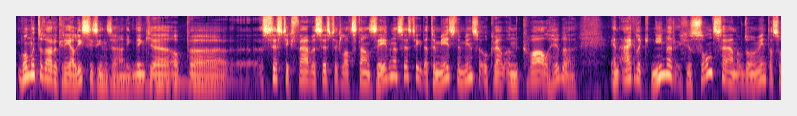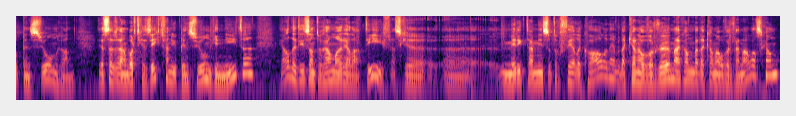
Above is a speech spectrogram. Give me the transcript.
We moeten daar ook realistisch in zijn. Ik denk uh, op uh, 60, 65, laat staan 67, dat de meeste mensen ook wel een kwaal hebben. En eigenlijk niet meer gezond zijn op het moment dat ze op pensioen gaan. Als er dan wordt gezegd van je pensioen genieten, ja, dat is dan toch allemaal relatief. Als je uh, merkt dat mensen toch vele kwalen hebben, dat kan over reuma gaan, maar dat kan over van alles gaan.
